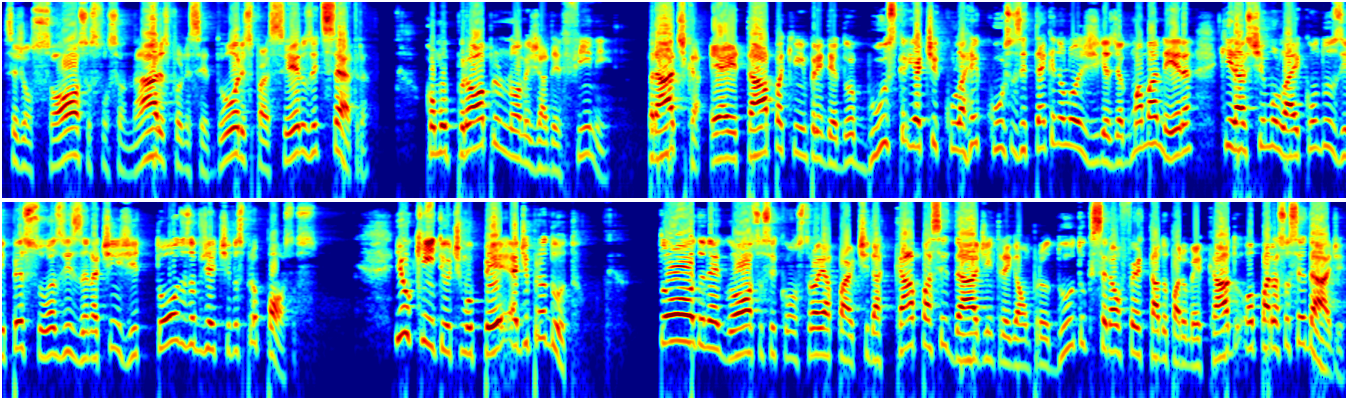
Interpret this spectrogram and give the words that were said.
sejam sócios, funcionários, fornecedores, parceiros, etc. Como o próprio nome já define, prática é a etapa que o empreendedor busca e articula recursos e tecnologias de alguma maneira que irá estimular e conduzir pessoas visando atingir todos os objetivos propostos. E o quinto e último P é de produto. Todo negócio se constrói a partir da capacidade de entregar um produto que será ofertado para o mercado ou para a sociedade,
